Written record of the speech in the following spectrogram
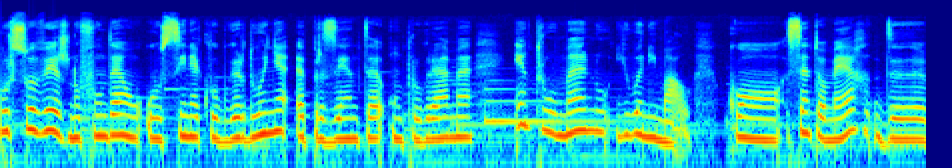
Por sua vez, no fundão, o Cineclube Gardunha apresenta um programa entre o humano e o animal, com Saint-Omer, de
